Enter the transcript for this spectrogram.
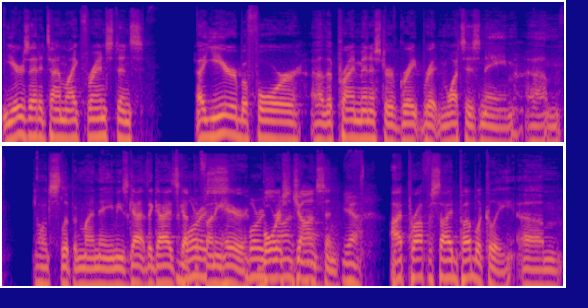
years ahead of time. Like, for instance, a year before uh, the Prime Minister of Great Britain, what's his name? Um, oh, it's slipping my name. He's got the guy's got Boris- the funny hair. Boris Johnson. Johnson. Yeah. I prophesied publicly, um,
